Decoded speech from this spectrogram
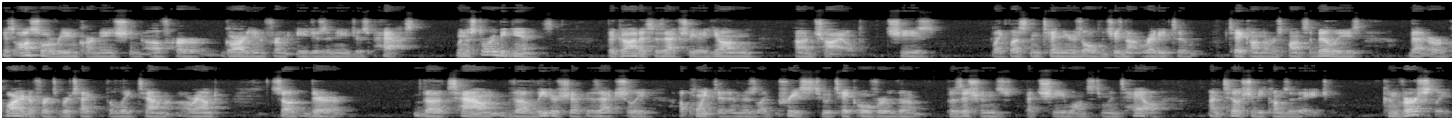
is also a reincarnation of her guardian from ages and ages past. When the story begins, the goddess is actually a young uh, child. She's like less than 10 years old and she's not ready to take on the responsibilities that are required of her to protect the lake town around her. So there, the town, the leadership is actually appointed, and there's like priests who take over the positions that she wants to entail until she becomes of age. Conversely,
